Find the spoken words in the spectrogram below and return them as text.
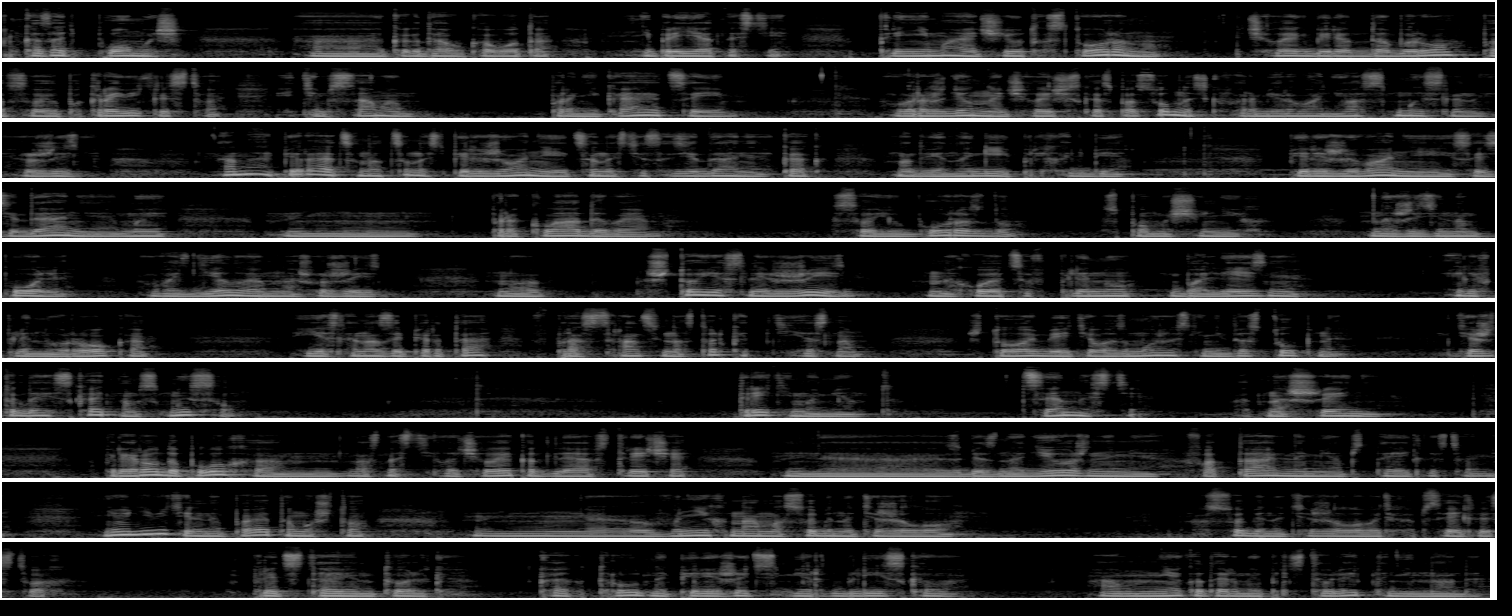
оказать помощь, когда у кого-то неприятности, принимая чью-то сторону, человек берет добро под свое покровительство и тем самым проникается им. Врожденная человеческая способность к формированию осмысленной жизни, она опирается на ценность переживания и ценности созидания, как на две ноги при ходьбе. Переживание и созидание мы прокладываем свою борозду с помощью них на жизненном поле – возделываем нашу жизнь. Но что если жизнь находится в плену болезни или в плену рока, если она заперта в пространстве настолько тесном, что обе эти возможности недоступны? Где же тогда искать нам смысл? Третий момент. Ценности, отношения. Природа плохо оснастила человека для встречи э, с безнадежными, фатальными обстоятельствами. Неудивительно поэтому, что в них нам особенно тяжело. Особенно тяжело в этих обстоятельствах. Представим только, как трудно пережить смерть близкого. А некоторым и представлять-то не надо.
